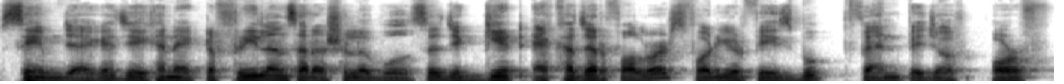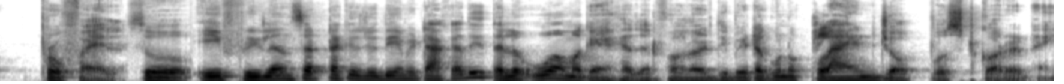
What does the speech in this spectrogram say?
সেম জায়গায় যে এখানে একটা ফ্রিল্যান্সার আসলে বলছে যে গেট এক হাজার followers for your Facebook fan page of of profile so এই ফ্রিল্যান্সারটাকে যদি আমি টাকা দিই তাহলে ও আমাকে এক হাজার ফলোয়ার দিবে। এটা কোনো ক্লায়েন্ট জব পোস্ট করে নাই।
